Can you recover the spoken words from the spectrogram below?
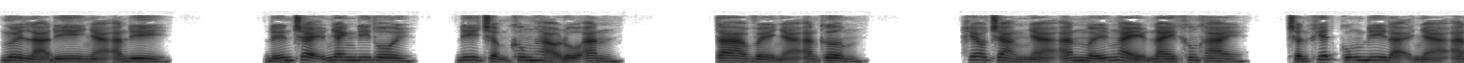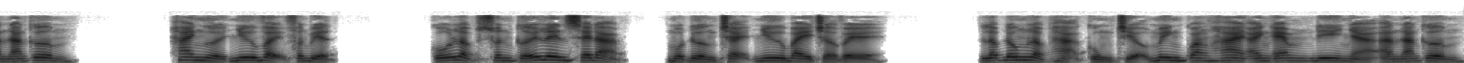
ngươi là đi nhà ăn đi. Đến chạy nhanh đi thôi, đi chậm không hảo đồ ăn. Ta về nhà ăn cơm. Heo chàng nhà ăn mấy ngày nay không khai, Trần Khiết cũng đi đại nhà ăn ăn cơm. Hai người như vậy phân biệt. Cố Lập Xuân cưới lên xe đạp, một đường chạy như bay trở về. Lập Đông Lập Hạ cùng Triệu Minh Quang hai anh em đi nhà ăn ăn cơm.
